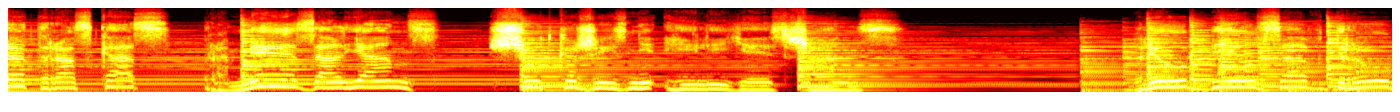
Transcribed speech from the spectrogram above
Этот рассказ про мезальянс. Шутка жизни или есть шанс? Влюбился вдруг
